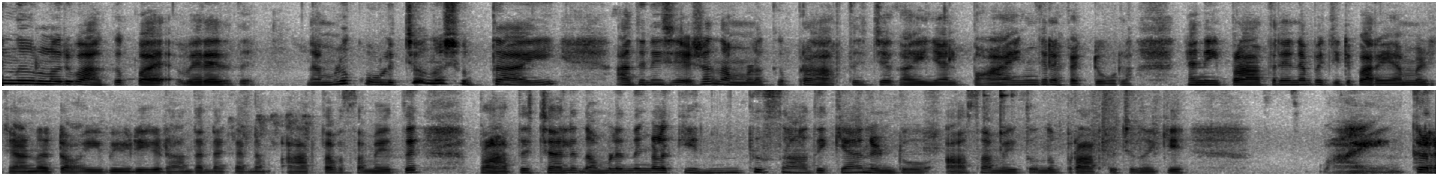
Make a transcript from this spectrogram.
എന്നുള്ളൊരു വാക്ക് വരരുത്. നമ്മൾ കുളിച്ചൊന്ന് ശുദ്ധമായി അതിനുശേഷം നമ്മൾക്ക് പ്രാർത്ഥിച്ച് കഴിഞ്ഞാൽ ഭയങ്കര എഫക്റ്റ് കൂടുതലാണ് ഞാൻ ഈ പ്രാർത്ഥനയെ പറ്റിയിട്ട് പറയാൻ വേണ്ടിയിട്ടാണ് കേട്ടോ ഈ വീഡിയോ ഇടാൻ തന്നെ. കാരണം ആർത്തവ സമയത്ത് പ്രാർത്ഥിച്ചാൽ നമ്മൾ നിങ്ങൾക്ക് എന്ത് സാധിക്കാനുണ്ടോ ആ സമയത്തൊന്ന് പ്രാർത്ഥിച്ച് നോക്കി ഭയങ്കര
